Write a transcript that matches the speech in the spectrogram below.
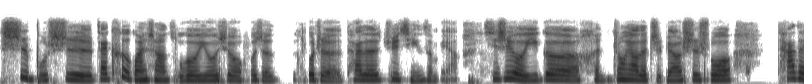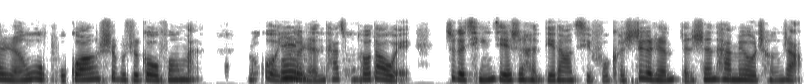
是不是在客观上足够优秀，或者或者他的剧情怎么样。其实有一个很重要的指标是说，他的人物弧光是不是够丰满。如果一个人他从头到尾这个情节是很跌宕起伏，可是这个人本身他没有成长。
